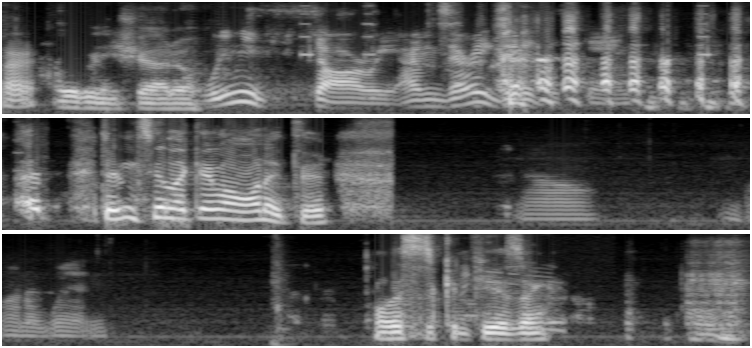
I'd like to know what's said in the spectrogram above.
Sorry. Over in shadow. What do you mean sorry? I'm very good at this game. Didn't seem like anyone wanted to. No, I want to win. Well, this is confusing. Hey,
